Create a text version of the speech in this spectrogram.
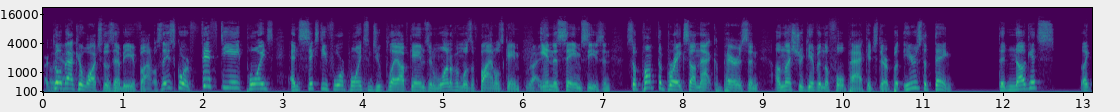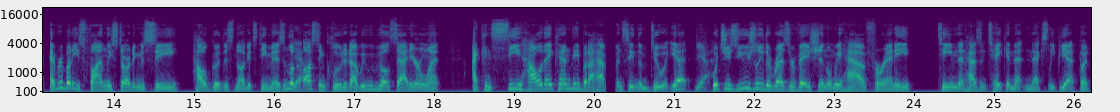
Or go Oh, yeah. back and watch those NBA finals. They scored 58 points and 64 points in two playoff games, and one of them was a finals game Right. in the same season. So pump the brakes on that comparison unless you're given the full package there. But here's the thing the Nuggets. Like everybody's finally starting to see how good this Nuggets team is, and look, Yeah. us included. I, we, we both sat here and went, I can see how they can be, but I haven't seen them do it yet. Yeah. Which is usually the reservation that we have for any team that hasn't taken that next leap yet. But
